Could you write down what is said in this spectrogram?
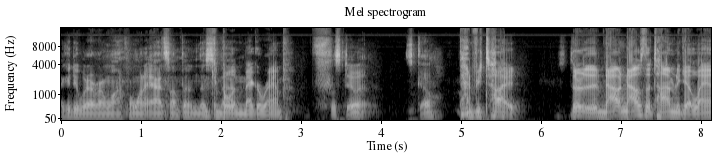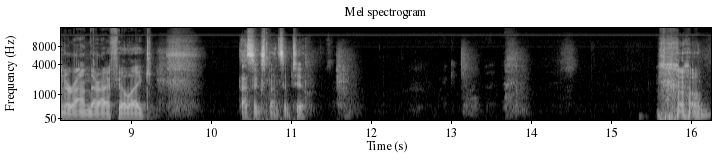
I can do whatever I want. If I want to add something, this could and build a mega ramp. let's do it. Let's go. That'd be tight. There, now, now's the time to get land around there. I feel like. That's expensive too.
